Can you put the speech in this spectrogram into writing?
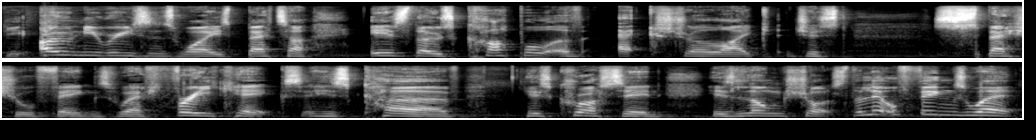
the only reasons why he's better is those couple of extra, like, just special things, where free kicks, his curve, his crossing, his long shots, the little things where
